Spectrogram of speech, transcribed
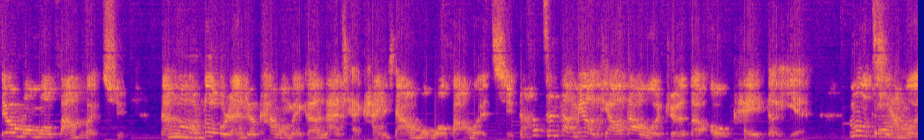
又默默放回去。然后路人就看我每个拿起来看一下，然后默默放回去。然后真的没有挑到我觉得 OK 的耶。目前我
